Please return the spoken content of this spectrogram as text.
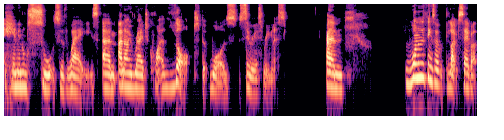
him in all sorts of ways. Um, and I read quite a lot that was Sirius Remus. Um, one of the things I would like to say about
